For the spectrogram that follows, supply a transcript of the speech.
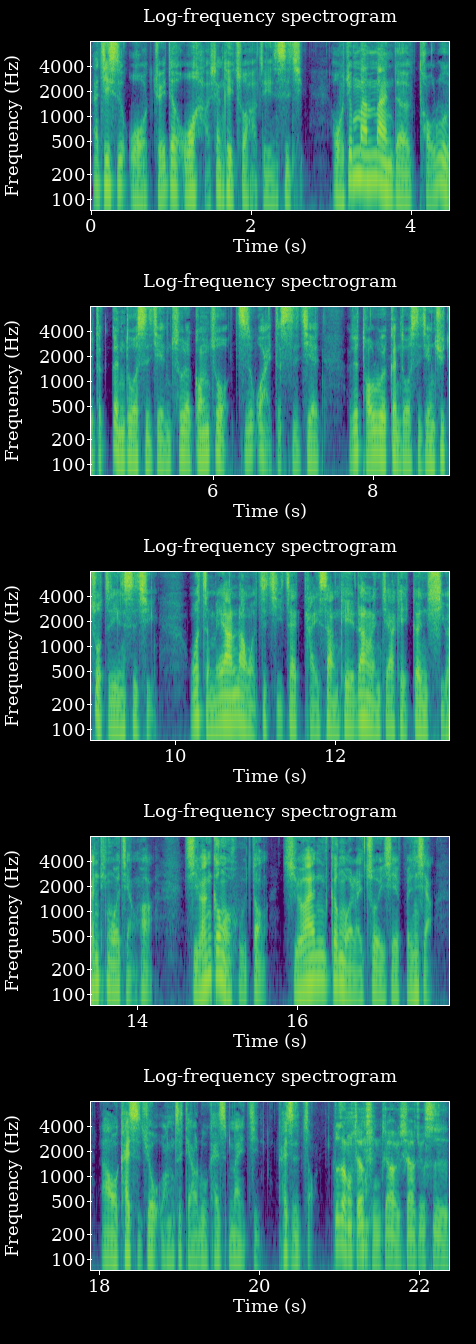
那其实我觉得我好像可以做好这件事情，我就慢慢的投入的更多时间，除了工作之外的时间，我就投入了更多时间去做这件事情。我怎么样让我自己在台上可以让人家可以更喜欢听我讲话，喜欢跟我互动，喜欢跟我来做一些分享，然后我开始就往这条路开始迈进，开始走。所长，我想请教一下，就是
